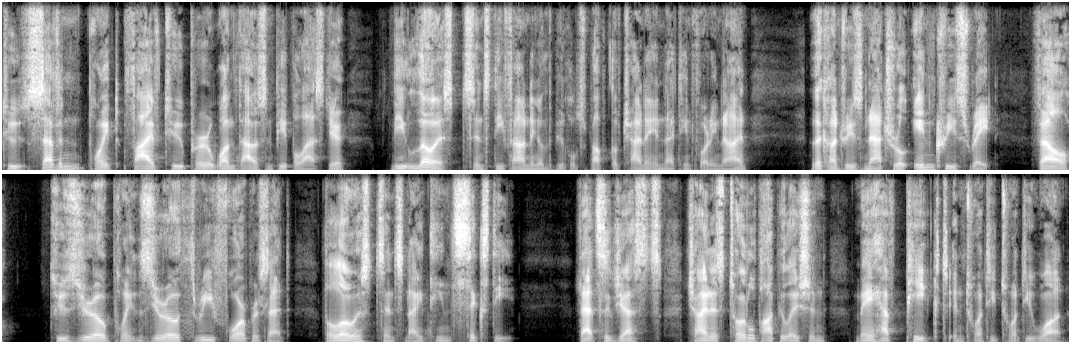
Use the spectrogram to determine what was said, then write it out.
to 7.52 per 1,000 people last year, the lowest since the founding of the People's Republic of China in 1949. The country's natural increase rate fell to 0.034%, the lowest since 1960. That suggests China's total population may have peaked in 2021.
